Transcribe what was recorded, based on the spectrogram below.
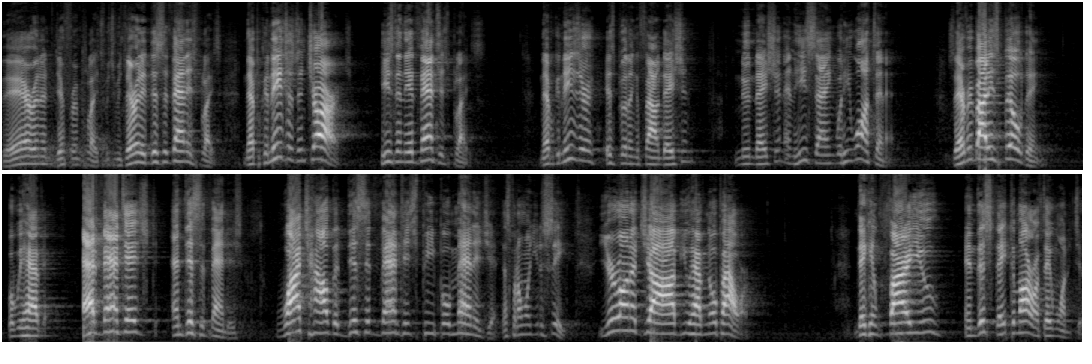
They're in a different place, which means they're in a disadvantaged place. Nebuchadnezzar's in charge. He's in the advantage place. Nebuchadnezzar is building a foundation, new nation, and he's saying what he wants in it. So everybody's building, but we have advantaged and disadvantaged. Watch how the disadvantaged people manage it. That's what I want you to see. You're on a job, you have no power. They can fire you in this state tomorrow if they wanted to.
